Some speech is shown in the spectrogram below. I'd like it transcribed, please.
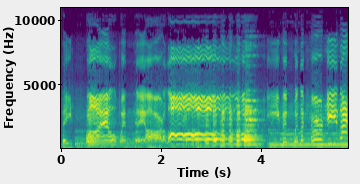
They smile when they are low. Even with a turkey that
